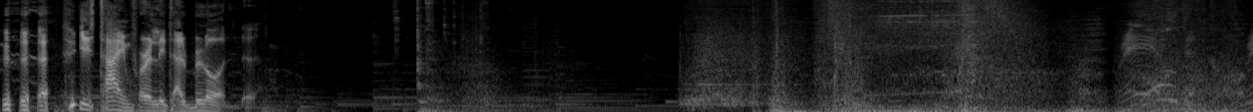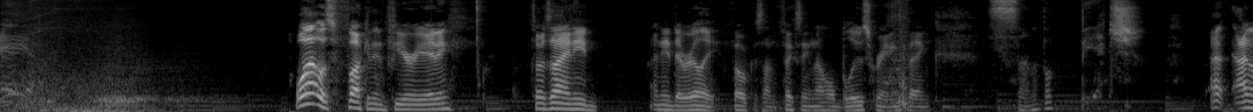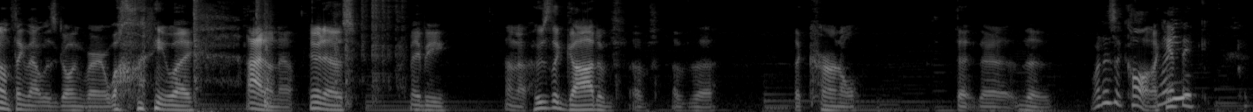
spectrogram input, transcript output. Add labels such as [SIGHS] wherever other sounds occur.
[LAUGHS] it's time for a little blood. Well, that was fucking infuriating. Turns out I need, I need to really focus on fixing the whole blue screening thing. Son of a bitch. I, I don't think that was going very [LAUGHS] well anyway. I don't know. Who knows? Maybe I don't know. Who's the god of of, of the the kernel? The the the what is it called? I What can't you- think.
